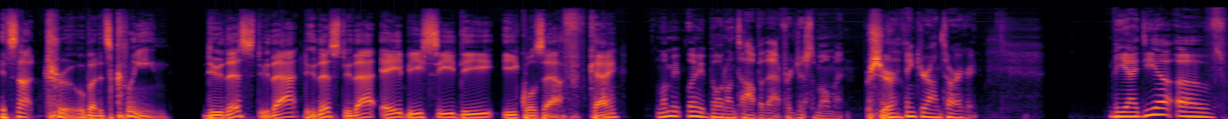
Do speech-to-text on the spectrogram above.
It's not true, but it's clean. Do this, do that, do this, do that. A, B, C, D equals F. Okay? Um, let me let me build on top of that for just a moment. Sure. I think you're on target. The idea of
